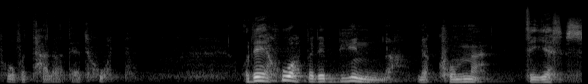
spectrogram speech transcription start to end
for å fortelle at det er et håp. Og det håpet det begynner med å komme til Jesus.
